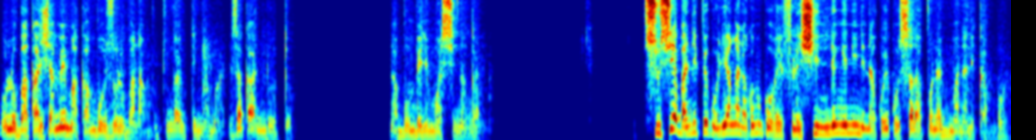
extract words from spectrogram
olobaka jamais makambo ozoloba na butu ngai te mama eza kaka ndoto nabombeli mwasi na ngai susi ebandi mpe kolia ngai nakomi koreflechi ndenge nini nakoki kosala mpo nabima na likambo oyo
